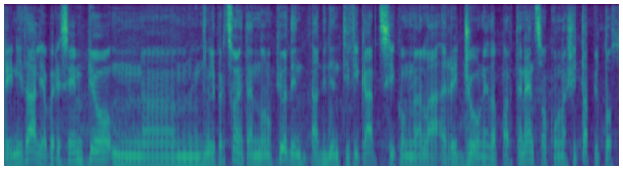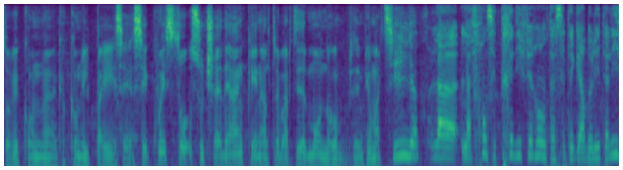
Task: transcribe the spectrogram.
In Italia per esempio um, le persone tendono più ad, ad, identificarsi con la regione d'appartenenza o con la città piuttosto che con, che con, il paese. Se questo succede anche in altre parti del mondo, come per esempio Marsiglia. La, la France è très différente à cet égard de l'Italie,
